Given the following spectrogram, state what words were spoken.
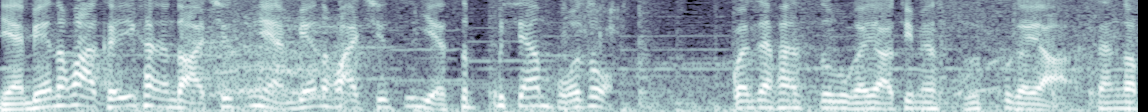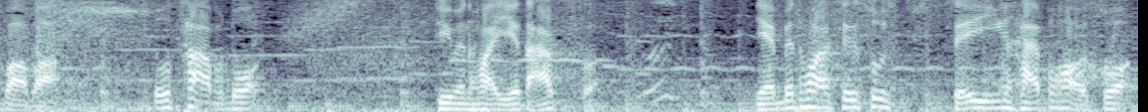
两边的话可以看得到，其实两边的话其实也是不相伯仲。观战番十五个药，对面十四个药，三个宝宝都差不多。对面的话也打死，两边的话谁输谁赢还不好说。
